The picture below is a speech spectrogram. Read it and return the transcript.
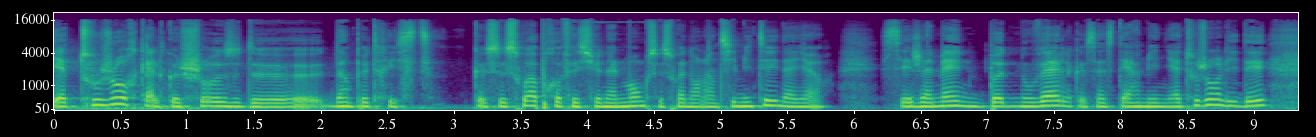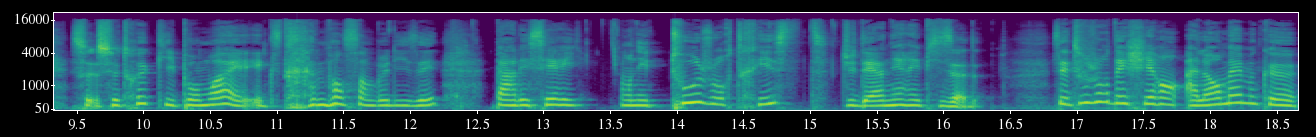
y a toujours quelque chose de d'un peu triste que ce soit professionnellement, que ce soit dans l'intimité d'ailleurs. C'est jamais une bonne nouvelle que ça se termine. Il y a toujours l'idée, ce, truc qui pour moi est extrêmement symbolisé par les séries. On est toujours triste du dernier épisode. C'est toujours déchirant, alors même que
